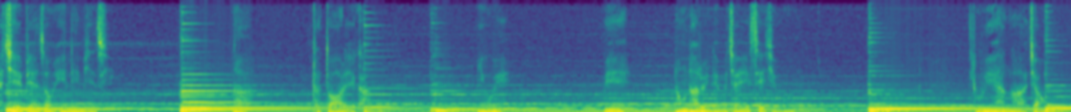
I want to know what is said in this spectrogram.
အခြေပြန့်ဆုံးဟင်းလင်းမြင်စီငါထွက်သွားတဲ့အခါမိငွေမင်းနောင်သားတွေနဲ့မကြိုက်ရစေချင်ဘူးလူတွေကငါအကြောင်းတ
